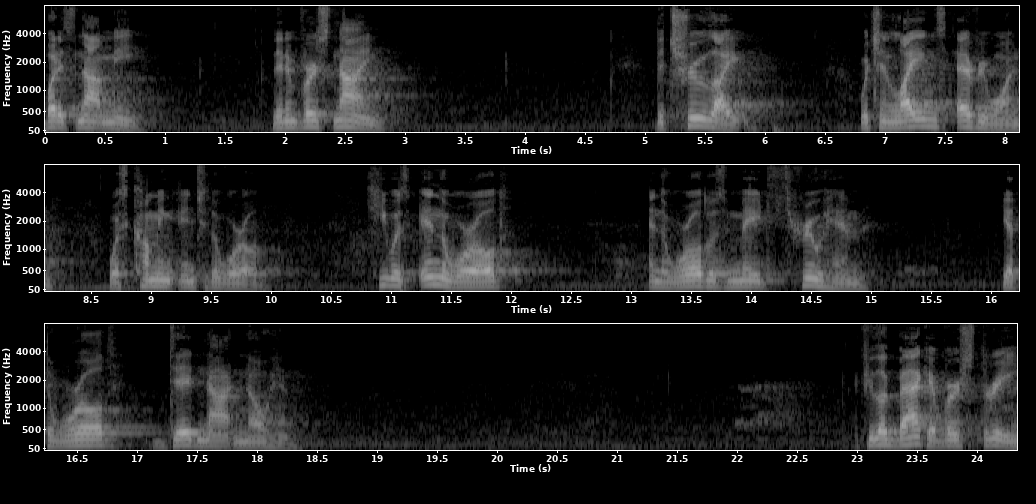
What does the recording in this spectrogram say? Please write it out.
but it's not me. Then in verse 9, the true light, which enlightens everyone, was coming into the world. He was in the world, and the world was made through him, yet the world did not know him. If you look back at verse 3,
